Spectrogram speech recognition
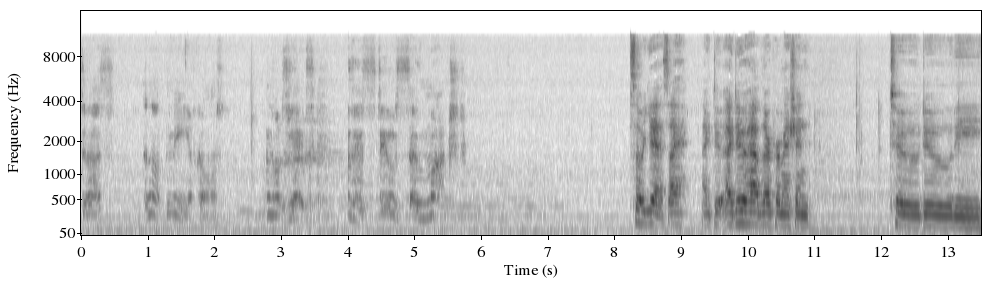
Of us. Not me, of course. Not yet. There's still so much. So yes, I I do I do have their permission to do the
